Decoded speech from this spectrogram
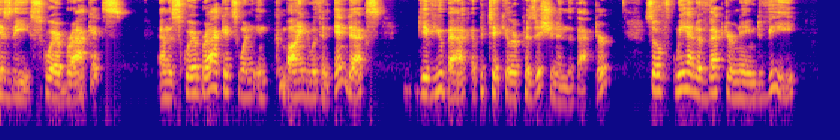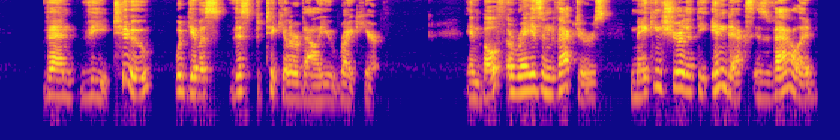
is the square brackets. And the square brackets, when combined with an index, give you back a particular position in the vector. So if we had a vector named v, then v2 would give us this particular value right here. In both arrays and vectors, making sure that the index is valid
